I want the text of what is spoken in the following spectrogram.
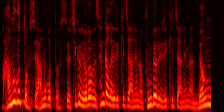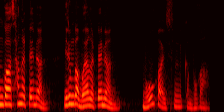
아무것도 없어요 아무것도 없어요. 지금 여러분 생각을 일으키지 않으면 분별을 일으키지 않으면 명과 상을 빼면 이름과 모양을 빼면 뭐가 있습니까 뭐가?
